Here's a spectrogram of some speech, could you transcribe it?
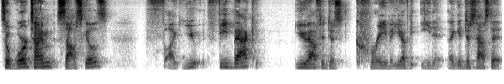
so wartime soft skills, like you feedback, you have to just crave it. You have to eat it. Like it just has to,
